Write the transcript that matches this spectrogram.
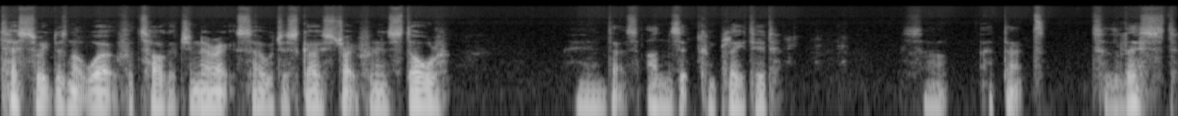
Test suite does not work for target generic, so we'll just go straight for an install. And that's unzip completed. So add that to the list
